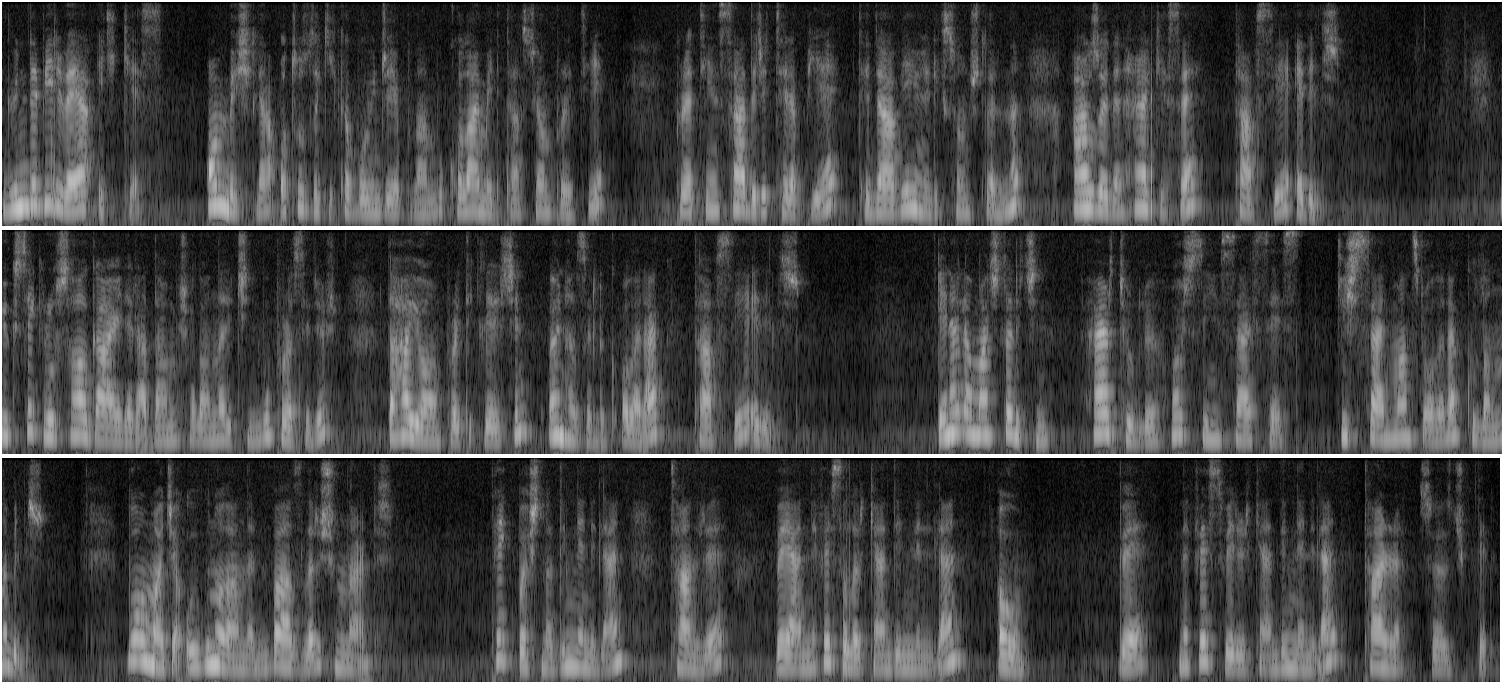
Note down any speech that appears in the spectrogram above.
Günde bir veya iki kez 15 ila 30 dakika boyunca yapılan bu kolay meditasyon pratiği, pratiğin sadece terapiye, tedaviye yönelik sonuçlarını arzu eden herkese tavsiye edilir. Yüksek ruhsal gayelere adanmış olanlar için bu prosedür daha yoğun pratikler için ön hazırlık olarak tavsiye edilir. Genel amaçlar için her türlü hoş zihinsel ses, kişisel mantra olarak kullanılabilir. Bu amaca uygun olanların bazıları şunlardır. Tek başına dinlenilen Tanrı veya nefes alırken dinlenilen Aum ve nefes verirken dinlenilen Tanrı sözcükleri.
